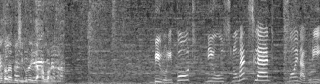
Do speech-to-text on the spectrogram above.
কথাটা বেশি করে ইয়ে হাল্লা হয়নি bureau report, news, no man's land, Maynaguri.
